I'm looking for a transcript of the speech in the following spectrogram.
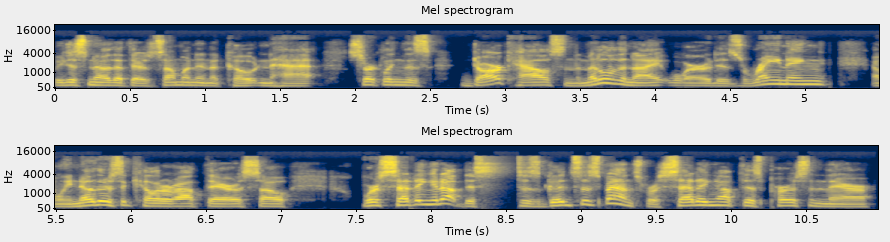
We just know that there's someone in a coat and hat circling this dark house in the middle of the night where it is raining and we know there's a killer out there. So we're setting it up. This is good suspense. We're setting up this person there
